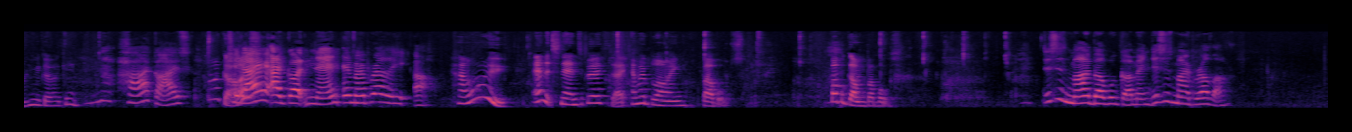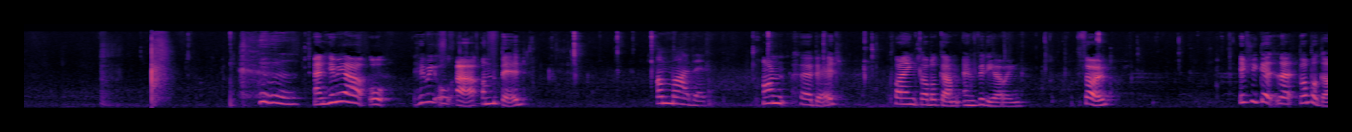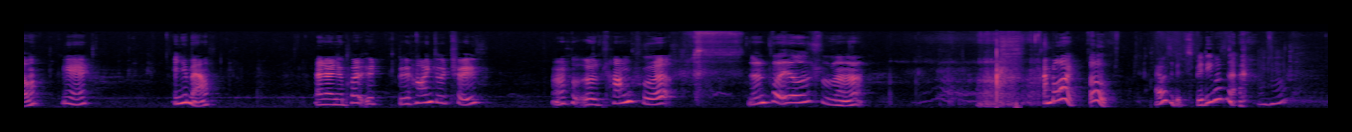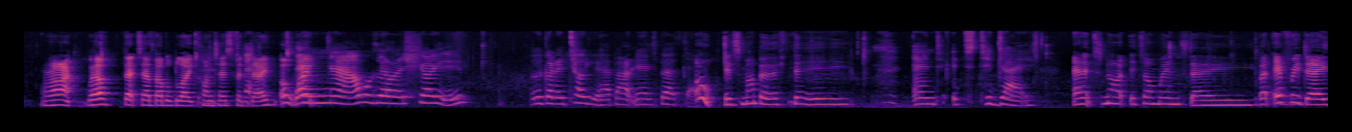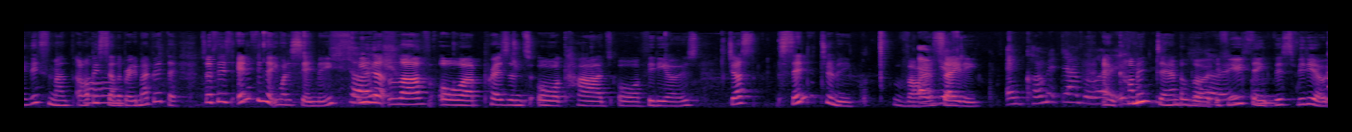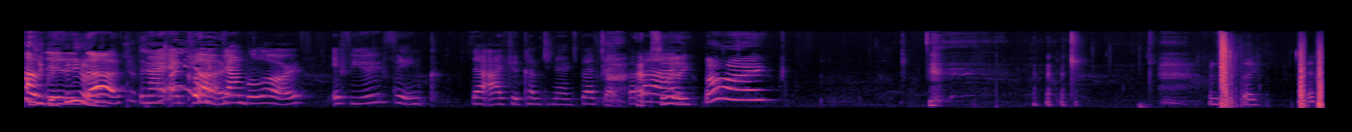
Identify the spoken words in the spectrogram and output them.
Here we go again. Hi guys. Hi guys. Today I got Nan and my brother here. Hello. And it's Nan's birthday and we're blowing bubbles. Bubblegum bubbles. This is my bubble gum and this is my brother. And here we are all here we all are on the bed, On my bed. on her bed, playing bubblegum and videoing. So if you get that bubblegum, yeah, in your mouth, and then you put it behind your teeth, and put your tongue through it, then put your lips in it, and blow. Oh, that was a bit spitty, wasn't it? Mm-hmm. Right, well, that's our bubble blow contest for today. Oh, wait. And now we're going to show you, we're going to tell you about Nan's birthday. Oh, it's my birthday. And it's today. And it's not, it's on Wednesday. But every day this month I'll be Oh. celebrating my birthday. So if there's anything that you want to send me, So- either love or presents or cards or videos, just send it to me via And Sadie. And comment down below. And if- comment down below if you think this video is Oh, a good video. No, and comment down below if you think that I should come to Nan's birthday. Bye bye. Absolutely. Bye. what does it say?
